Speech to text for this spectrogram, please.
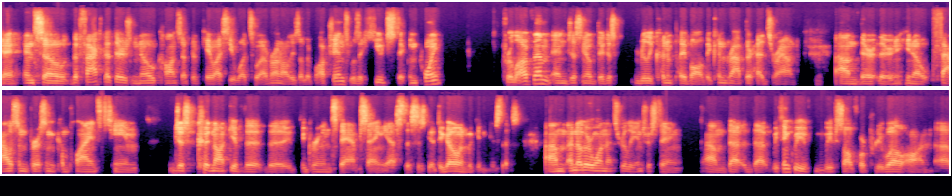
Okay. And so the fact that there's no concept of KYC whatsoever on all these other blockchains was a huge sticking point for a lot of them. And just, you know, they just really couldn't play ball. They couldn't wrap their heads around um, their, their, you know, thousand person compliance team just could not give the, the, the green stamp saying, yes, this is good to go and we can use this. Um, another one that's really interesting um, that, that we think we've, we've solved for pretty well on uh,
